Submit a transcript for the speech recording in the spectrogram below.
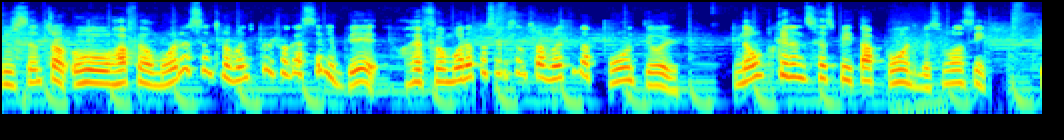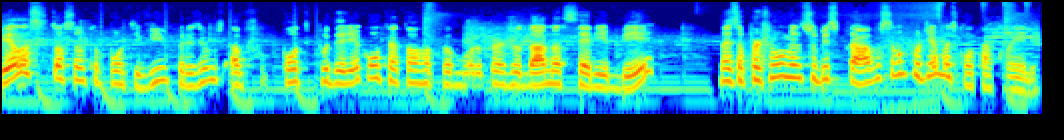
O, centro... o Rafael Moura é centroavante para jogar Série B. O Rafael Moura é para ser centroavante da Ponte hoje. Não querendo desrespeitar a Ponte, mas falando assim, pela situação que a Ponte vive, por exemplo, a Ponte poderia contratar o Rafael Moura para ajudar na Série B, mas a partir do momento que subisse pra A, você não podia mais contar com ele.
